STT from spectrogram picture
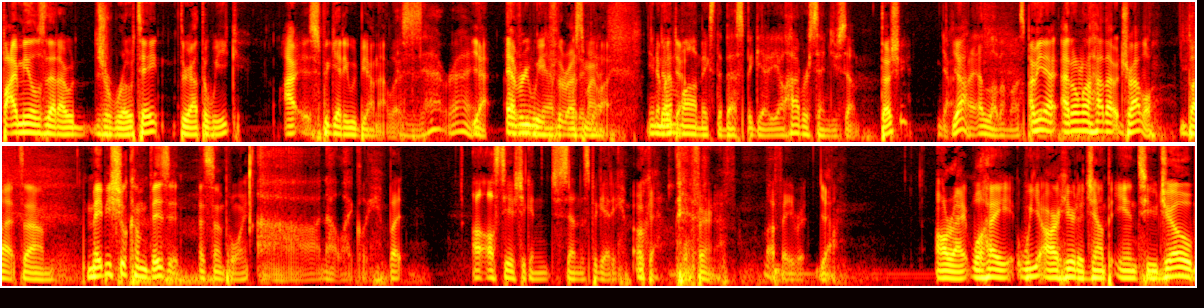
five meals that I would just rotate throughout the week, I, spaghetti would be on that list. Is that right? Yeah, every I week for the rest of my life. You know, No my doubt. mom makes the best spaghetti. I'll have her send you some. Does she? Yeah. Yeah. I, I love them on I mean. I, I don't know how that would travel, but um, maybe she'll come visit at some point. Ah, not likely, but I'll, I'll see if she can send the spaghetti. Okay. Well, fair enough. My favorite. Yeah. All right. Well, hey, we are here to jump into Job.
